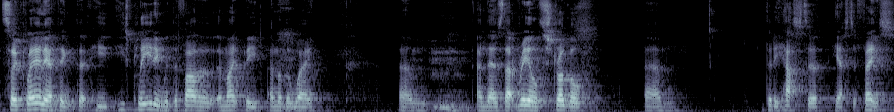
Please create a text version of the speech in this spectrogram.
so clearly, I think, that he, he's pleading with the Father that there might be another way. Um, and there's that real struggle um, that he has to he has to face.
